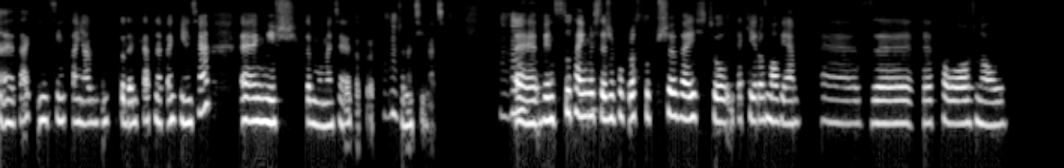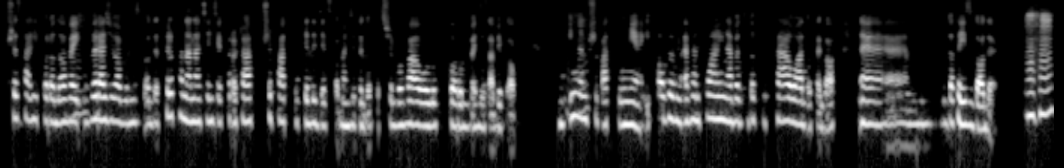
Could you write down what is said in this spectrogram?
E, Tak, i nic nie stanie, albo będzie tylko delikatne pęknięcie, niż w tym momencie to krocze Mhm. nacinać. Mhm. E, Więc tutaj myślę, że po prostu przy wejściu i takiej rozmowie e, z położną przy sali porodowej Mhm. wyraziłabym zgodę tylko na nacięcie krocza w przypadku, kiedy dziecko będzie tego potrzebowało lub poród będzie zabiegowy. W innym Mhm. przypadku nie i to bym ewentualnie nawet dopisała do tego, do tej zgody. Mhm.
